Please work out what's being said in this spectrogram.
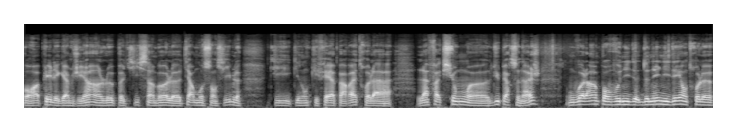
pour rappeler les gammes G1, hein, le petit symbole thermosensible qui, donc, qui fait apparaître la, faction euh, du personnage. Donc voilà, pour vous donner une idée entre le,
